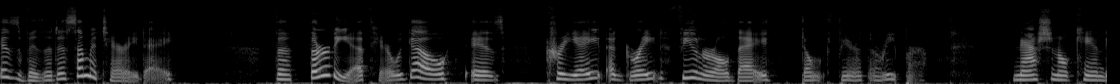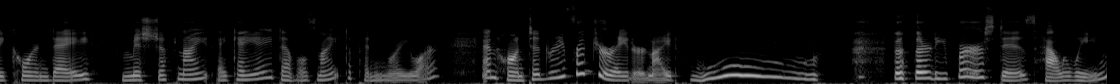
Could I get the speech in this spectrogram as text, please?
is Visit a Cemetery Day. The 30th, here we go, is Create a Great Funeral Day. Don't Fear the Reaper. National Candy Corn Day, Mischief Night, aka Devil's Night, depending where you are, and Haunted Refrigerator Night. Ooh! The 31st is Halloween.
